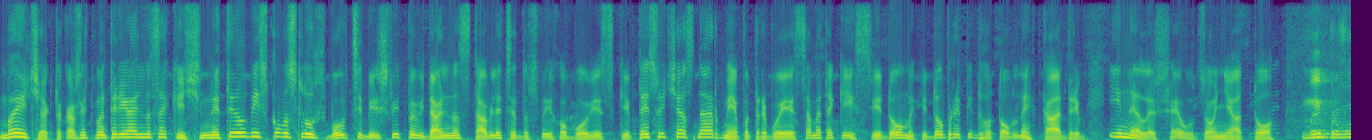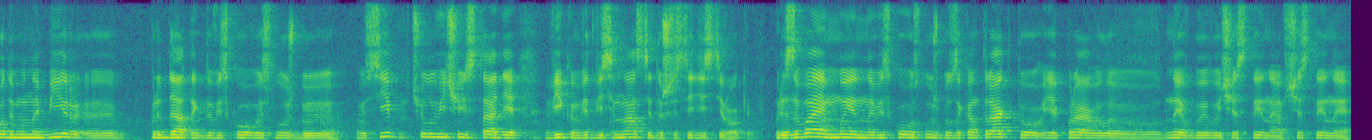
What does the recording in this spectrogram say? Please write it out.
Маючи, як то кажуть, матеріально захищений тил, військовослужбовці більш відповідально ставляться до своїх обов'язків. Та й сучасна армія потребує саме таких свідомих і добре підготовлених кадрів, і не лише у зоні АТО. Ми проводимо набір е, придатних до військової служби осіб чоловічої стадії віком від 18 до 60 років. Призиваємо ми на військову службу за контракту, як правило, не в бойові частини, а в частини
